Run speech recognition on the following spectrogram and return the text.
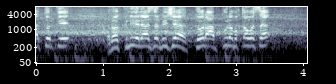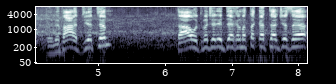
التركي. ركنية لأذربيجان تلعب كرة مقوسة. الإبعاد يتم. تعود من جديد داخل منطقة الجزاء.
